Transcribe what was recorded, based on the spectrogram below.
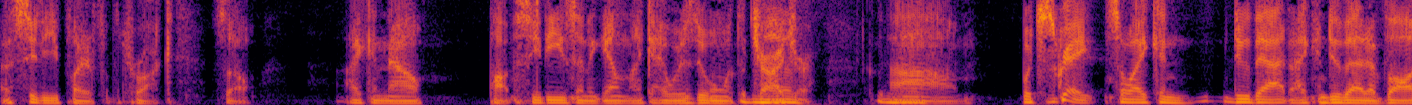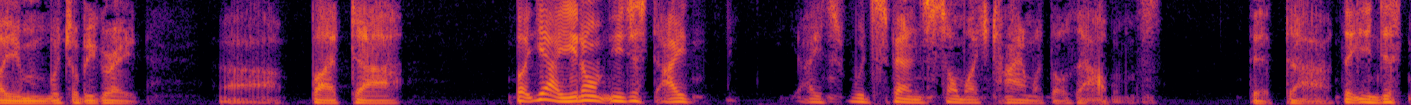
a CD player for the truck, so I can now pop CDs in again like I was doing with Good the charger, man. Good man. um, which is great. So I can do that. I can do that at volume, which will be great. Uh, but uh, but yeah, you don't. You just I I would spend so much time with those albums that uh, that you just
